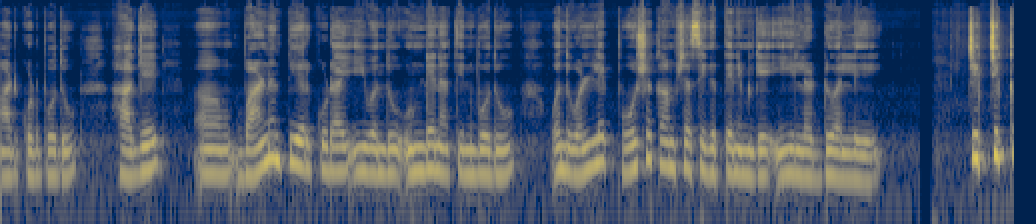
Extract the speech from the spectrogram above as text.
ಮಾಡಿಕೊಡ್ಬೋದು. ಹಾಗೆ ಬಾಣಂತಿಯರು ಕೂಡ ಈ ಒಂದು ಉಂಡೆನ ತಿನ್ಬೋದು. ಒಂದು ಒಳ್ಳೆ ಪೋಷಕಾಂಶ ಸಿಗುತ್ತೆ ನಿಮಗೆ ಈ ಲಡ್ಡು ಅಲ್ಲಿ. ಚಿಕ್ಕ ಚಿಕ್ಕ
